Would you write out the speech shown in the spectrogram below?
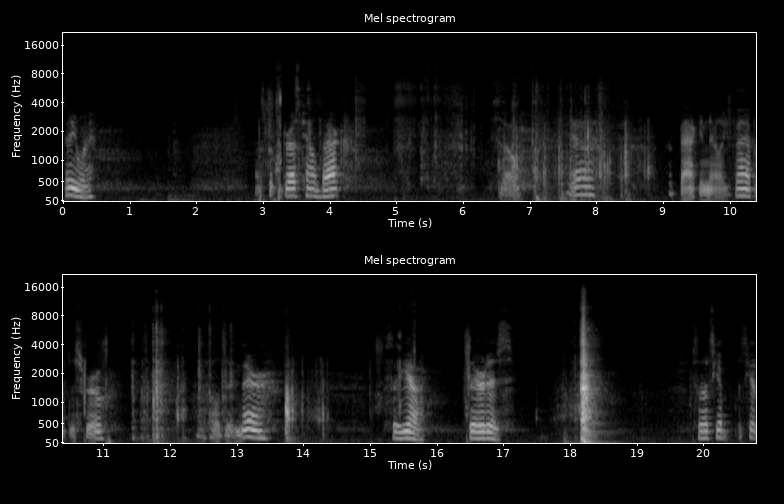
So anyway, let's put the dress panel back. So, yeah, back in there like that, put the screw, holds it in there. So yeah. There it is. So let's get let's get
